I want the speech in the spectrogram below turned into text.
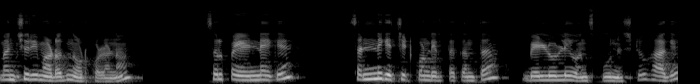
ಮಂಚೂರಿ ಮಾಡೋದು ನೋಡ್ಕೊಳ್ಳೋಣ. ಸ್ವಲ್ಪ ಎಣ್ಣೆಗೆ ಸಣ್ಣಗೆ ಹೆಚ್ಚಿಟ್ಕೊಂಡಿರ್ತಕ್ಕಂಥ ಬೆಳ್ಳುಳ್ಳಿ ಒಂದು ಸ್ಪೂನಷ್ಟು, ಹಾಗೆ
